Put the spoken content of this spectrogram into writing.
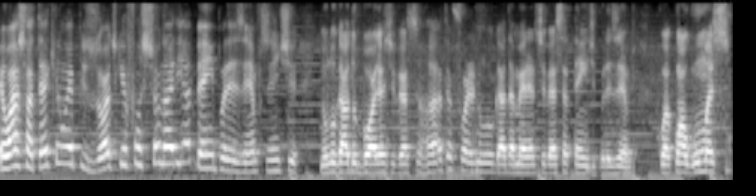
eu acho até que é um episódio que funcionaria bem, por exemplo, se a gente, no lugar do Boiler tivesse Rutherford, no lugar da Meredith tivesse a Tandy, por exemplo, com, com algumas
